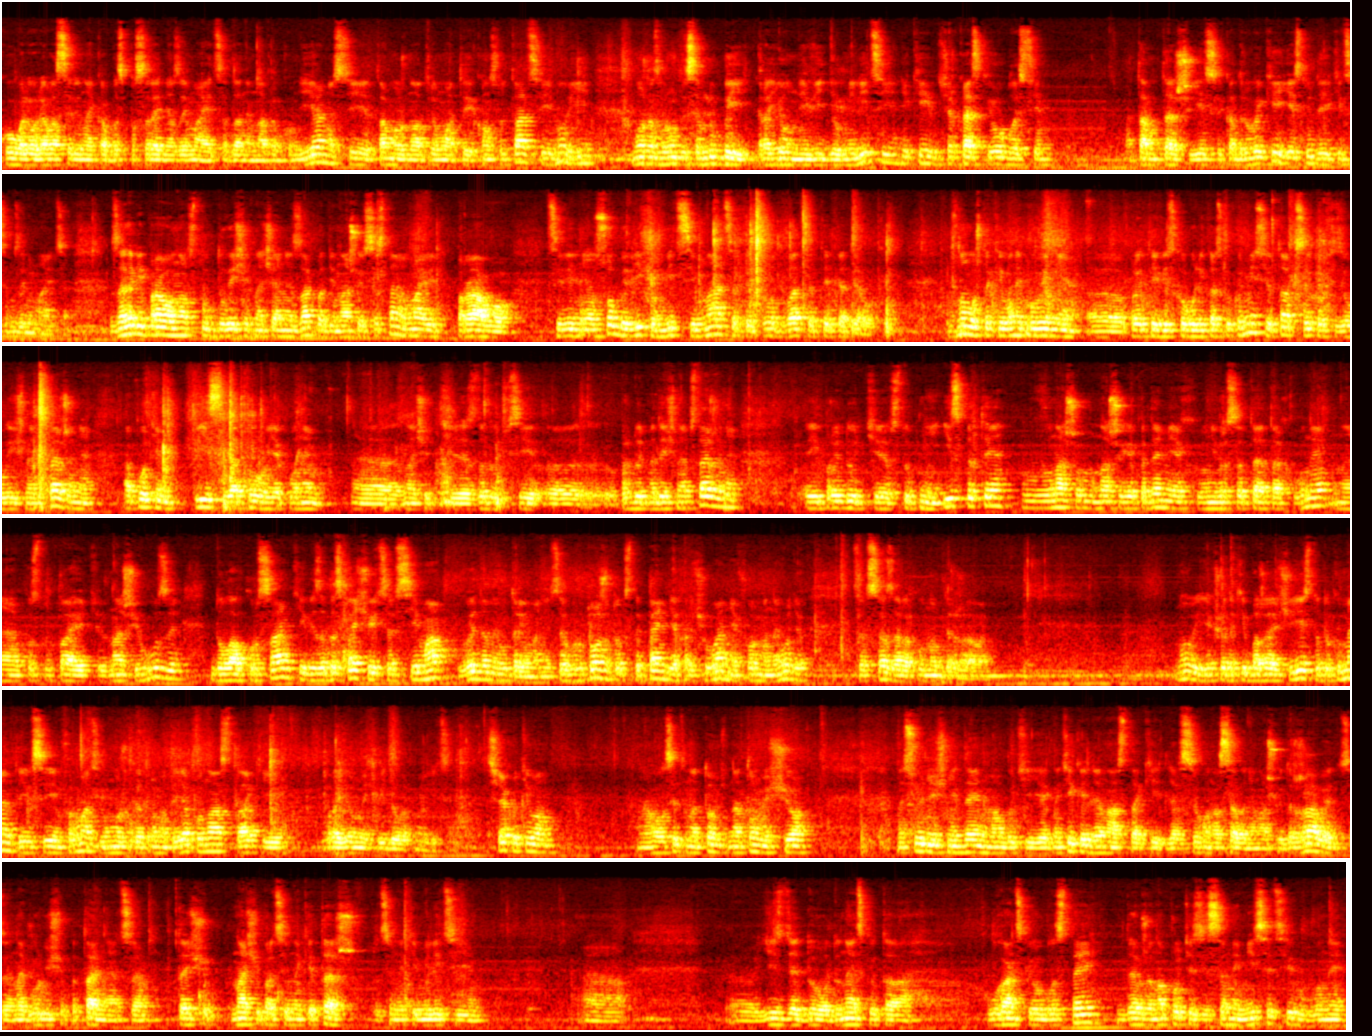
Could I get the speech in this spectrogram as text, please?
Коваль Оля Василівна, яка безпосередньо займається даним напрямком діяльності. Там можна отримати консультації. Ну і можна звернутися в будь-який районний відділ міліції, який в Черкаській області. Там теж є кадровики, є люди, які цим займаються. Взагалі, право на вступ до вищих навчальних закладів нашої системи мають право цивільні особи віком від 17 до 25 років. Знову ж таки, вони повинні е, пройти військову лікарську комісію та психофізіологічне обстеження, а потім, після того, як вони е, значить, здадуть всі, е, пройдуть медичне обстеження і пройдуть вступні іспити в нашому, наших академіях, університетах, вони е, поступають в наші вузи до лав курсантів і забезпечуються всіма видами утримання. Це гуртожиток, стипендія, харчування, формений одяг. Це все за рахунок держави. Ну, якщо такі бажаючі є, то документи і всі інформацію ви можете отримати як у нас, так і в районних відділах міліції. Ще хотів вам наголосити на тому, що на сьогоднішній день, мабуть, як не тільки для нас, так і для всього населення нашої держави, це найболюче питання це те, що наші працівники теж, працівники міліції, е, е, їздять до Донецької та Луганської областей, де вже на протязі семи місяців вони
